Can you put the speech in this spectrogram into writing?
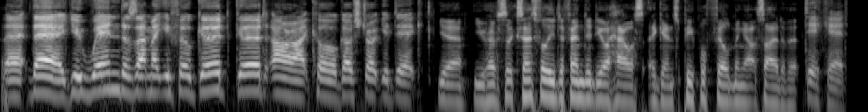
There, there. You win. Does that make you feel good? Good. All right, cool. Go stroke your dick, yeah, you have successfully defended your house against people filming outside of it. dickhead.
